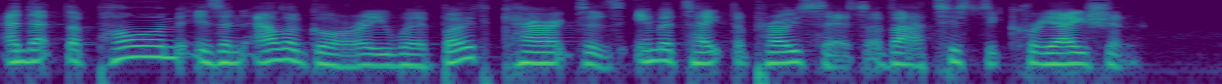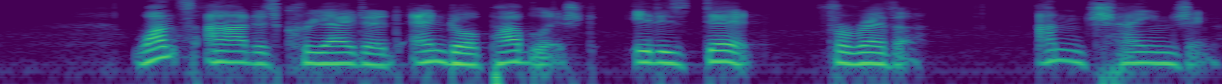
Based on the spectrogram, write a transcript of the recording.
and that the poem is an allegory where both characters imitate the process of artistic creation. Once art is created and or published, it is dead forever, unchanging.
